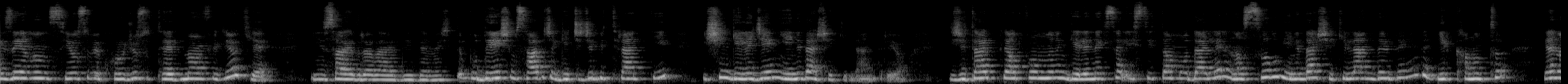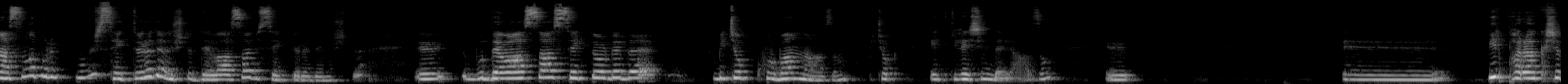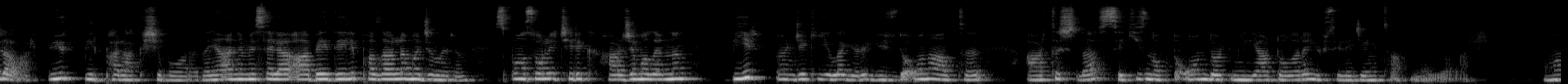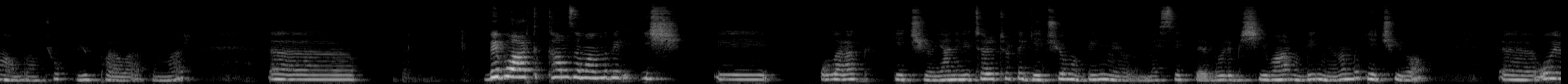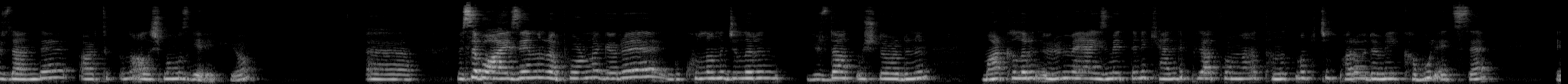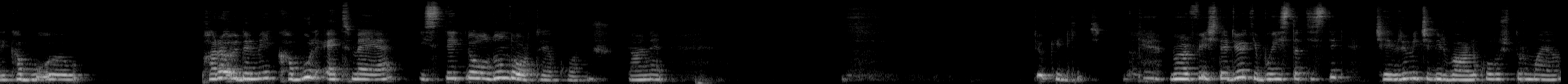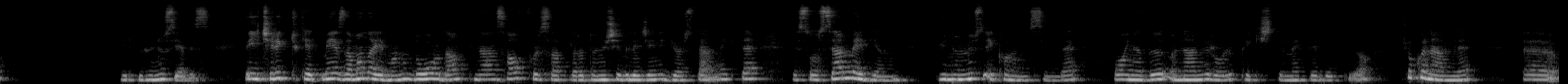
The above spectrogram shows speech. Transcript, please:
Isaiah'nın CEO'su ve kurucusu Ted Murphy diyor ki Insider'a verdiği demeçte bu değişim sadece geçici bir trend değil, işin geleceğini yeniden şekillendiriyor. Dijital platformların geleneksel istihdam modelleri nasıl yeniden şekillendirdiğinin de bir kanıtı. Yani aslında bu, bu bir sektöre dönüştü, devasa bir sektöre dönüştü. Ee, bu devasa sektörde de birçok kurban lazım, birçok etkileşim de lazım. Ee, ee, bir para akışı da var. Büyük bir para akışı bu arada. Yani mesela ABD'li pazarlamacıların sponsorlu içerik harcamalarının bir önceki yıla göre %16 artışla 8.14 milyar dolara yükseleceğini tahmin ediyorlar. Aman Allah'ım çok büyük paralar bunlar. Ee, ve bu artık tam zamanlı bir iş e, olarak geçiyor. Yani literatürde geçiyor mu bilmiyorum. Meslekleri böyle bir şey var mı bilmiyorum ama geçiyor. Ee, o yüzden de artık buna alışmamız gerekiyor. Ee, mesela bu Isaiah'nın raporuna göre bu kullanıcıların %64'ünün markaların ürün veya hizmetlerini kendi platformlarına tanıtmak için para ödemeyi kabul etse e, kabu, e, para ödemeyi kabul etmeye istekli olduğunu da ortaya koymuş. Yani Çok ilginç. Murphy işte diyor ki bu istatistik çevrim içi bir varlık oluşturmaya, bir ürünüz ya biz ve içerik tüketmeye zaman ayırmanın doğrudan finansal fırsatlara dönüşebileceğini göstermekte ve sosyal medyanın günümüz ekonomisinde oynadığı önemli rolü pekiştirmektedir diyor. Çok önemli. Ee,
